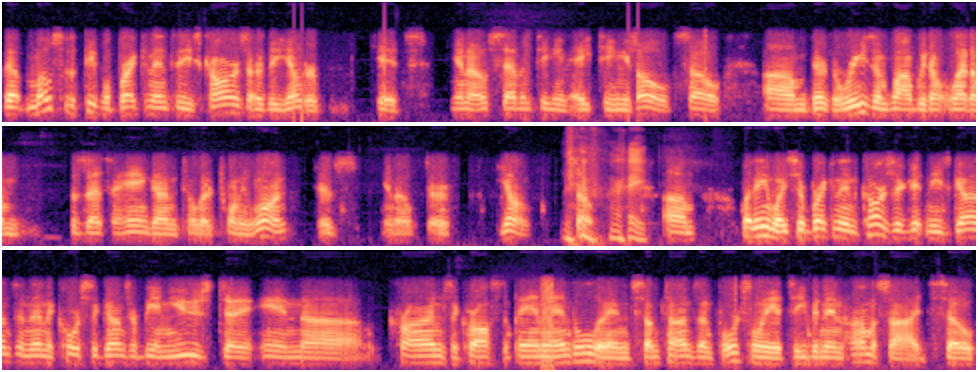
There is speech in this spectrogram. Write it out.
the, most of the people breaking into these cars are the younger kids, you know, 17, 18 years old. So um, there's a reason why we don't let them possess a handgun until they're 21 because, you know, they're young. So right. um, but anyway, so breaking into cars, they're getting these guns, and then of course the guns are being used uh, in uh, crimes across the Panhandle, and sometimes, unfortunately, it's even in homicides. So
